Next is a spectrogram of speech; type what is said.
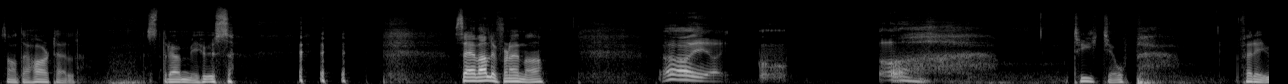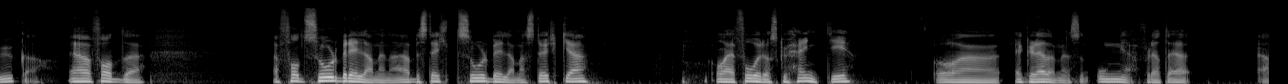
sånn at jeg har til strøm i huset. Så jeg er veldig fornøyd med det. Oi, oi. Åh. Tyter opp for ei uke. Jeg har fått eh, Jeg har fått solbrillene mine. Jeg har bestilt solbriller med styrke. Og jeg for og skulle hente de, og uh, jeg gleder meg som unge, fordi at jeg, ja,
